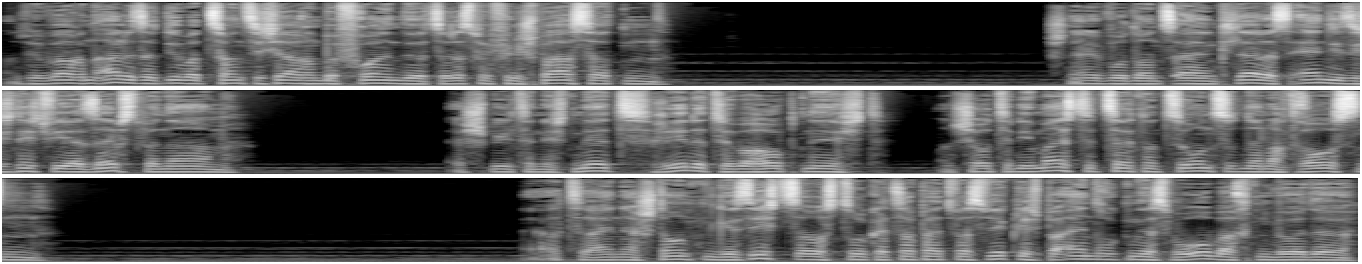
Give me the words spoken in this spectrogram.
und wir waren alle seit über 20 Jahren befreundet, sodass wir viel Spaß hatten. Schnell wurde uns allen klar, dass Andy sich nicht wie er selbst benahm. Er spielte nicht mit, redete überhaupt nicht und schaute die meiste Zeit nur zu uns und dann nach draußen. Er hatte einen erstaunten Gesichtsausdruck, als ob er etwas wirklich Beeindruckendes beobachten würde.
